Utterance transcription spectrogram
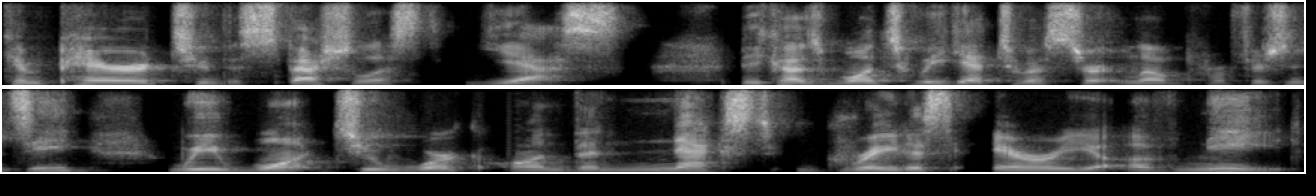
compared to the specialist, yes. Because once we get to a certain level of proficiency, we want to work on the next greatest area of need.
